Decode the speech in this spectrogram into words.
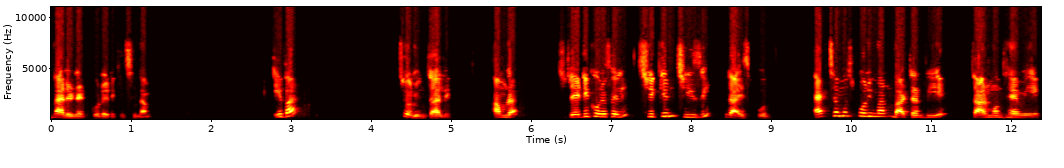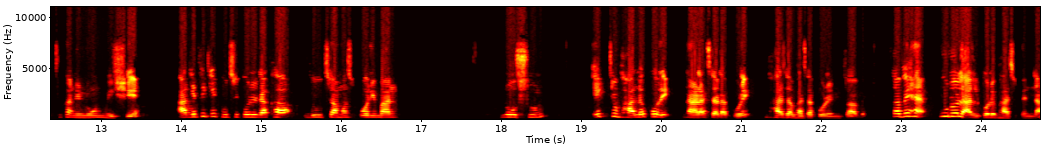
ম্যারিনেট করে রেখেছিলাম। এবার চলুন তাহলে। আমরা রেডি করে ফেলি চিকেন চিজি রাইস বোল এক চামচ পরিমাণ বাটার দিয়ে তার মধ্যে আমি একটুখানি নুন মিশিয়ে আগে থেকে কুচি করে রাখা দু চামচ পরিমাণ রসুন একটু ভালো করে নাড়াচাড়া করে ভাজা ভাজা করে নিতে হবে। তবে হ্যাঁ পুরো লাল করে ভাজবেন না।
